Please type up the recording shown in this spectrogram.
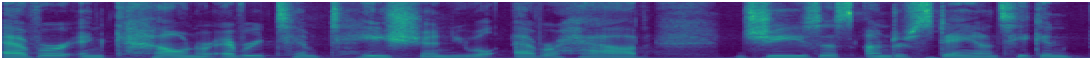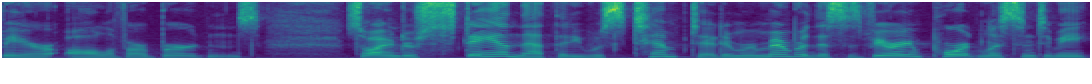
ever encounter, every temptation you will ever have, Jesus understands. He can bear all of our burdens. So I understand that, that he was tempted. And remember, this is very important. Listen to me.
